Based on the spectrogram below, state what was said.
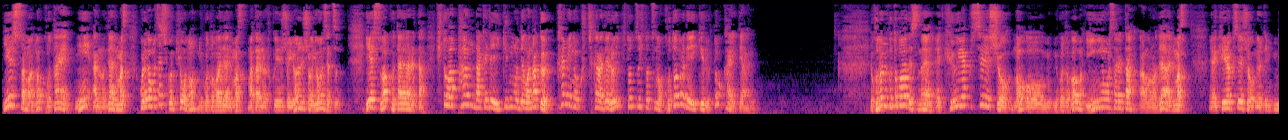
イエス様の答えにあるのであります。これがまさしく今日の御言葉であります。マタイの福音書4章4節イエスは答えられた。人はパンだけで生きるのではなく、神の口から出る一つ一つの言葉で生きると書いてある。この御言葉はですね、旧約聖書の御言葉を引用されたものであります。旧約聖書を見てみ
